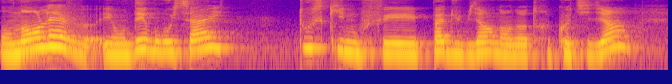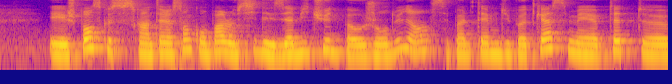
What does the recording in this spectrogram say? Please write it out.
on enlève et on débrouille tout ce qui nous fait pas du bien dans notre quotidien. Et je pense que ce serait intéressant qu'on parle aussi des habitudes, pas aujourd'hui, hein, c'est pas le thème du podcast, mais peut-être euh,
